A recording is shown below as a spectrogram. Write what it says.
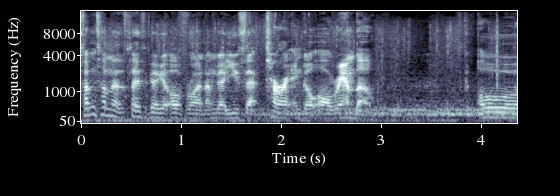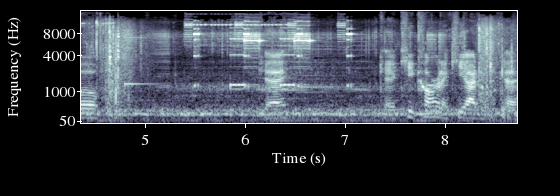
Something tells me this place is gonna get overrun. I'm gonna use that turret and go all Rambo. Oh. Okay. Okay, key card and key item. Okay.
